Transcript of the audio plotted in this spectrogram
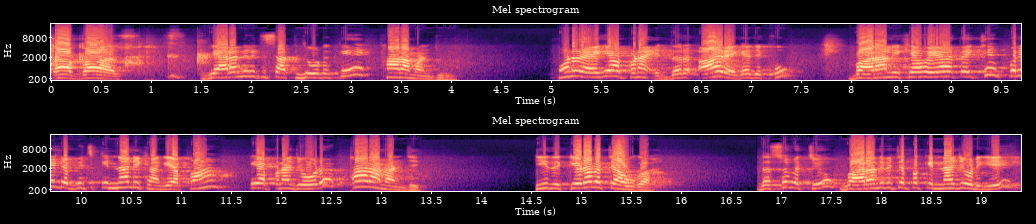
ਸ਼ਾਬਾਸ਼। 11 ਦੇ ਵਿੱਚ 7 ਜੋੜ ਕੇ 18 ਬਣ ਜੂ। ਹੁਣ ਰਹਿ ਗਿਆ ਆਪਣਾ ਇੱਧਰ। ਆ ਰਹਿ ਗਿਆ ਦੇਖੋ। 12 ਲਿਖਿਆ ਹੋਇਆ ਤਾਂ ਇੱਥੇ ਉੱਪਰ ਹੀ ਡੱਬੇ 'ਚ ਕਿੰਨਾ ਲਿਖਾਂਗੇ ਆਪਾਂ? ਕਿ ਆਪਣਾ ਜੋੜ 18 ਬਣ ਜੇ। ਕੀ ਦੇ- ਕਿਹੜਾ ਬੱਚਾ ਆਊਗਾ? ਦੱਸੋ ਬੱਚਿਓ 12 ਦੇ ਵਿੱਚ ਆਪਾਂ ਕਿੰਨਾ ਜੋੜੀਏ?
